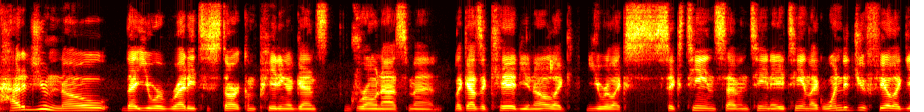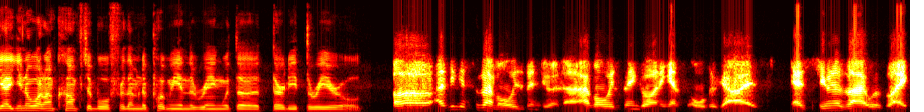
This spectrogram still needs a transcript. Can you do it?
How did you know that you were ready to start competing against grown ass men? Like as a kid, you know, like you were like 16, 17, 18. Like when did you feel like, yeah, you know what, I'm comfortable for them to put me in the ring with a 33 year old? Uh, I think it's because I've always been doing that. I've always been going against older guys. As soon as I was like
